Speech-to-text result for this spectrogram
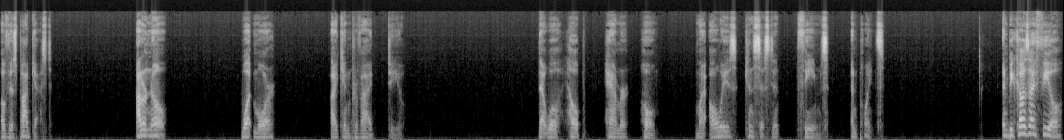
of this podcast. I don't know what more I can provide to you that will help hammer home my always consistent themes and points. And because I feel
